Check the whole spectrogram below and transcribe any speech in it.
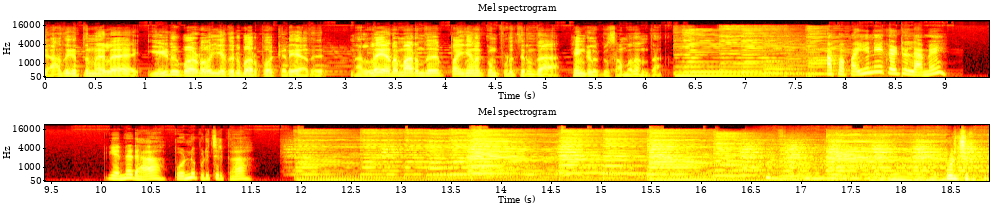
ஜாதகத்து மேல ஈடுபாடோ எதிர்பார்ப்போ கிடையாது. நல்ல இடமா இருந்து பையனுக்கும் பிடிச்சிருந்தா எங்களுக்கும் சம்மதம் தான் அப்ப பையனையே கேட்டுலாமே என்னடா பொண்ணு பிடிச்சிருக்கா? பிடிச்சிருக்கு.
